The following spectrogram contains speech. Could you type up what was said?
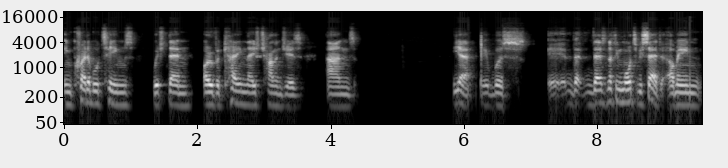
incredible teams, which then overcame those challenges. And yeah, it was. It, th- there's nothing more to be said. I mean,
